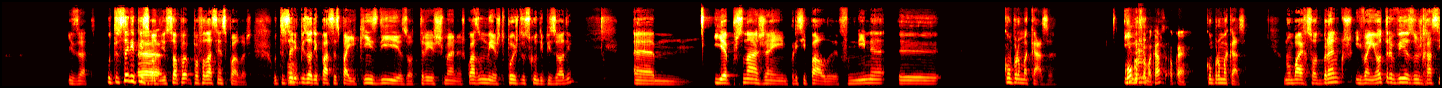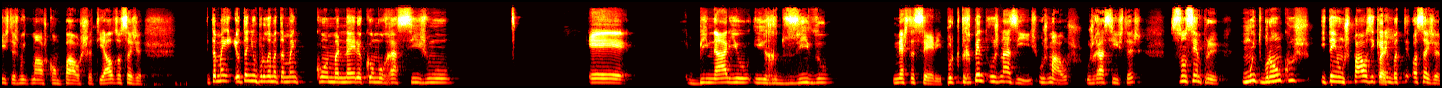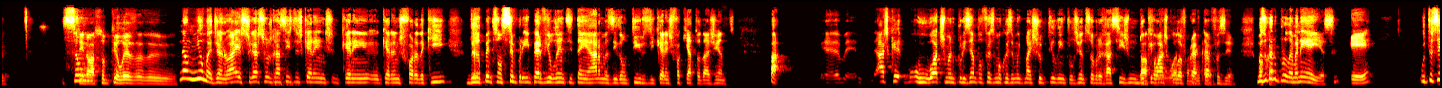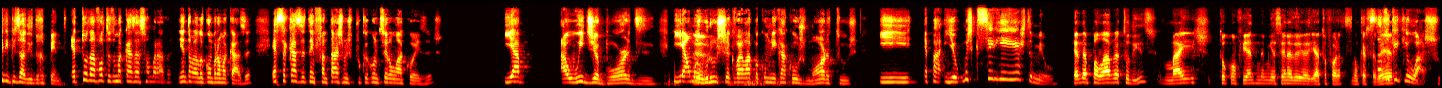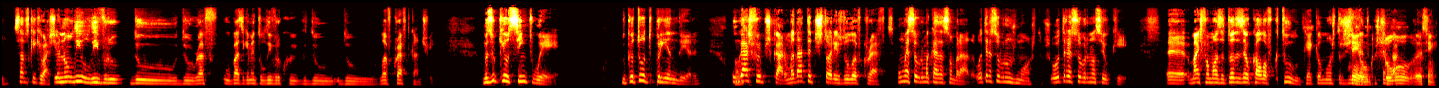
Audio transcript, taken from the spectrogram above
Exato. O terceiro episódio, só para, para falar sem spoilers, o terceiro Hum. episódio passa-se para aí 15 dias ou 3 semanas, quase um mês depois do segundo episódio. Ahm, e a personagem principal eh, feminina eh, compra uma casa. Compras não- uma casa? Ok. compra uma casa num bairro só de brancos e vem outra vez uns racistas muito maus com paus chateá-los, ou seja, também eu tenho um problema também com a maneira como o racismo é binário e reduzido nesta série, porque de repente os nazis, os maus, os racistas, são sempre muito broncos e têm uns paus e querem Pois. bater, ou seja, são Sim, não há subtileza de. não, nenhuma, Jano. Ah, estes gajos são os racistas, querem, querem, querem-nos fora daqui, de repente são sempre hiper violentos e têm armas e dão tiros e querem esfaquear toda a gente. Pá, eh, acho que o Watchman, por exemplo, fez uma coisa muito mais subtil e inteligente sobre racismo do Nossa, que eu acho o que o Watchmen Lovecraft é está a fazer. Mas o Ok. grande problema nem é esse, é o terceiro episódio, de repente, é toda à volta de uma casa assombrada. E então ela compra uma casa, essa casa tem fantasmas porque aconteceram lá coisas, e há, há Ouija board, e há uma Uh. bruxa que vai lá para comunicar com os mortos, e, epá, e eu, mas que série é esta, meu? Cada palavra que tu dizes, mais estou confiante na minha cena de. Já estou fora, não quero Sabes saber. o que é que eu acho? Sabes o que é que eu acho? Eu não li o livro do, do Ruff, basicamente o livro do, do Lovecraft Country. Mas o que eu sinto é, o que eu estou a depreender, o gajo foi buscar uma data de histórias do Lovecraft. Uma é sobre uma casa assombrada, outra é sobre uns monstros, outra é sobre não sei o quê. Uh, a mais famosa de todas é o Call of Cthulhu, que é aquele monstro Sim, gigante o com os tentáculos. Cthulhu, assim.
